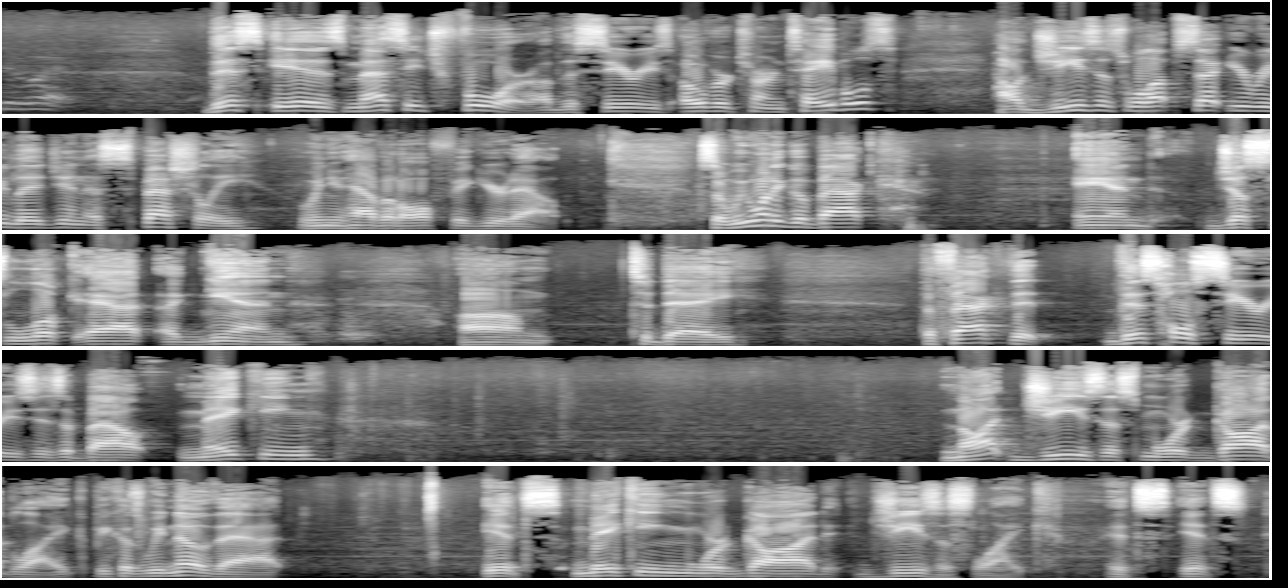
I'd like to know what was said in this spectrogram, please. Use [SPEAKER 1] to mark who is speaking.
[SPEAKER 1] Do it.
[SPEAKER 2] This is message four of the series Overturned Tables How Jesus Will Upset Your Religion, especially when you have it all figured out. So, we want to go back and just look at again um, today the fact that this whole series is about making not Jesus more godlike, because we know that, it's making more God Jesus like. It's, it's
